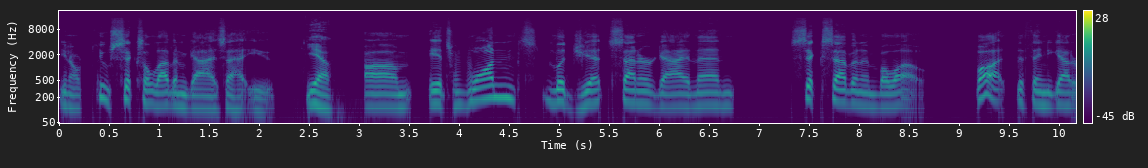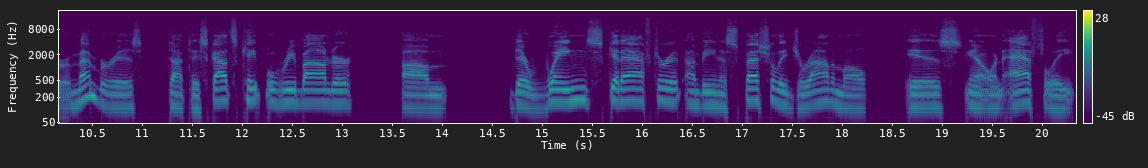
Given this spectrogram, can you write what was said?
you know, two six eleven guys at you. Yeah. Um, it's one legit center guy and then six, seven, and below. But the thing you got to remember is Donta Scott's capable rebounder. Um, their wings get after it. I mean, especially Geronimo is, you know, an athlete.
